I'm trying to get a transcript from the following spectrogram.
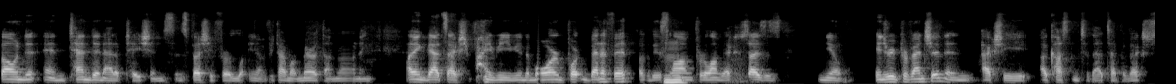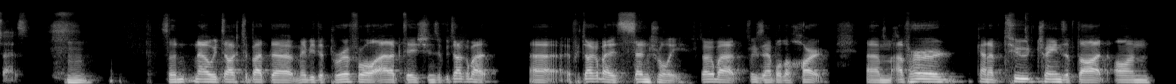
bone and tendon adaptations, especially for you know if you're talking about marathon running. I think that's actually maybe even the more important benefit of this mm-hmm. long prolonged exercise is you know injury prevention and actually accustomed to that type of exercise. Mm-hmm. So now we talked about the maybe the peripheral adaptations. If we talk about uh, if we talk about it centrally, if we talk about, for example, the heart, um, I've heard kind of two trains of thought on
